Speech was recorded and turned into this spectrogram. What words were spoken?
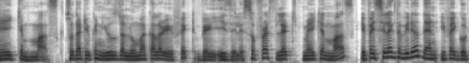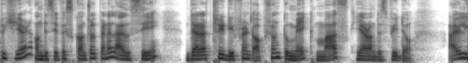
make a mask so that you can use the luma color effect very easily. So first let's make a mask. If i select the video then if i go to here on this effects control panel i'll see there are three different options to make mask here on this video. I will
